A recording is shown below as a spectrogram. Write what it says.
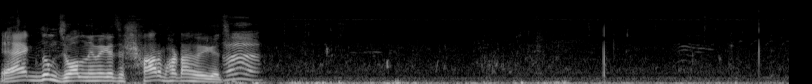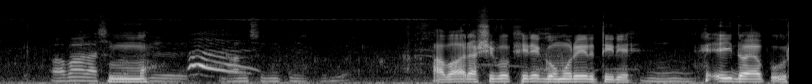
একদম জল নেমে গেছে সার ভাটা হয়ে গেছে। হ্যাঁ। আবার আসি ম- ধান সিঁড়িতে আবার আসিব ফিরে গোমরের তীরে। এই দয়াপুর।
